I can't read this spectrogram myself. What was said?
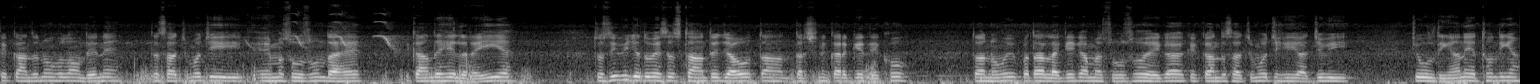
ਤੇ ਕੰਧ ਨੂੰ ਹਿਲਾਉਂਦੇ ਨੇ ਤੇ ਸੱਚਮੁੱਚ ਹੀ ਇਹ ਮਹਿਸੂਸ ਹੁੰਦਾ ਹੈ ਕਿ ਕੰਧ ਹਿਲ ਰਹੀ ਹੈ। ਤੁਸੀਂ ਵੀ ਜਦੋਂ ਇਸ ਸਥਾਨ ਤੇ ਜਾਓ ਤਾਂ ਦਰਸ਼ਨ ਕਰਕੇ ਦੇਖੋ। ਤੁਹਾਨੂੰ ਵੀ ਪਤਾ ਲੱਗੇਗਾ, ਮਹਿਸੂਸ ਹੋਏਗਾ ਕਿ ਕੰਧ ਸੱਚਮੁੱਚ ਹੀ ਅੱਜ ਵੀ ਝੂਲਦੀਆਂ ਨੇ ਇੱਥੋਂ ਦੀਆਂ।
